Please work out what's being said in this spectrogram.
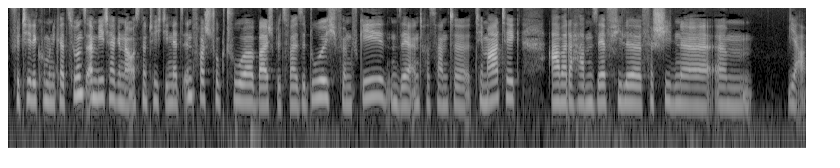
Für Telekommunikationsanbieter genau ist natürlich die Netzinfrastruktur beispielsweise durch 5G eine sehr interessante Thematik, aber da haben sehr viele verschiedene ähm, ja,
